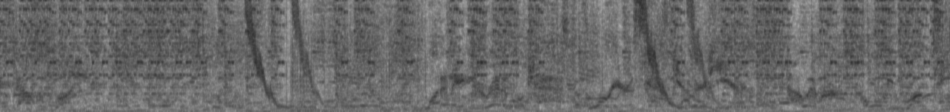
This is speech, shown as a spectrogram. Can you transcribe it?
2001. What an incredible cast of warriors gathered here. However, only one team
